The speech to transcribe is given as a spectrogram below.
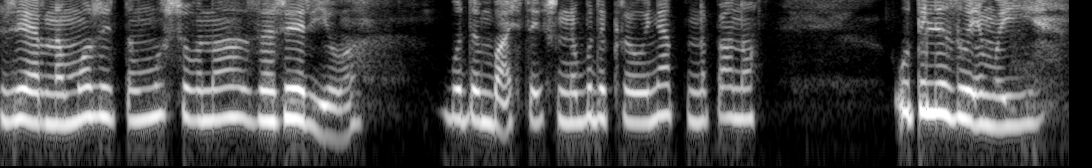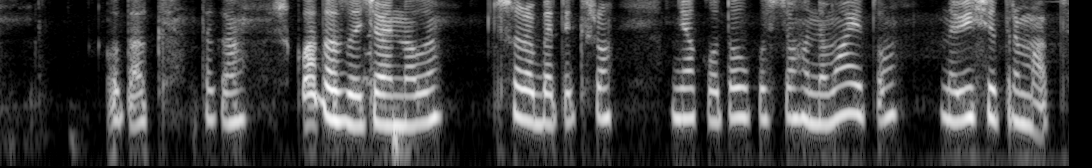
Жирна, може, тому що вона зажиріла. Будемо бачити, якщо не буде криленят, то напевно утилізуємо її. Отак. Така шкода, звичайно, але що робити, якщо ніякого толку з цього немає, то навіщо тримати?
